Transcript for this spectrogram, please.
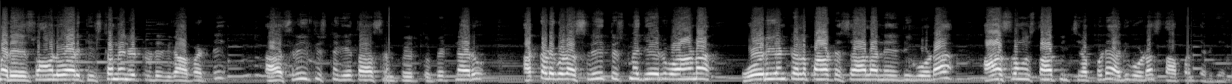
మరి స్వాముల వారికి ఇష్టమైనటువంటిది కాబట్టి ఆ శ్రీకృష్ణ గీతాశ్రమం పేరుతో పెట్టినారు. అక్కడ కూడా శ్రీకృష్ణ గీర్వాణ ఓరియంటల్ పాఠశాల అనేది కూడా ఆశ్రమం స్థాపించినప్పుడే అది కూడా స్థాపన జరిగింది.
